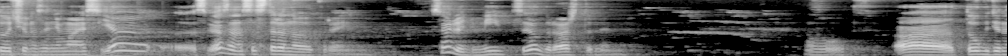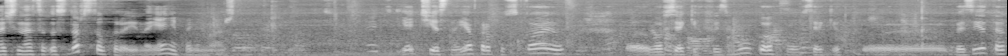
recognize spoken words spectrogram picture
То, чем занимаюсь я, э, связано со стороной Украины. С ее людьми, с ее гражданами. Вот. А то, где начинается государство Украина, я не понимаю, что Я честно, я пропускаю э, во всяких фейсбуках, во всяких э, газетах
